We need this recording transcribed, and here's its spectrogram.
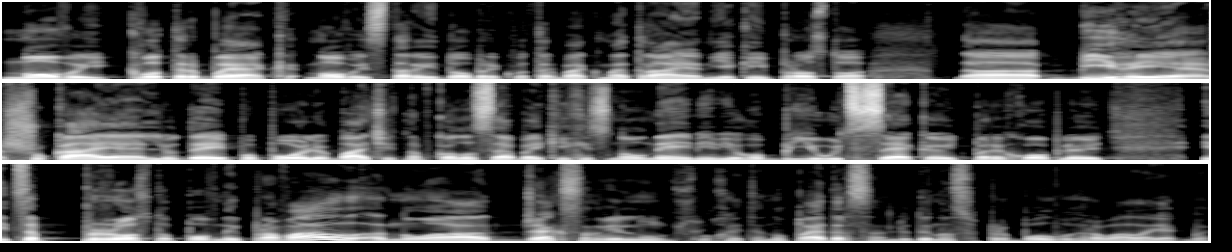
новий квотербек, новий старий добрий квотербек Мет Райан, який просто бігає, шукає людей по полю, бачить навколо себе якихось no-name ів, його б'ють, секають, перехоплюють. І це просто повний провал. Ну а Джексонвіль, ну слухайте, ну Педерсон, людина Супербол вигравала. якби.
